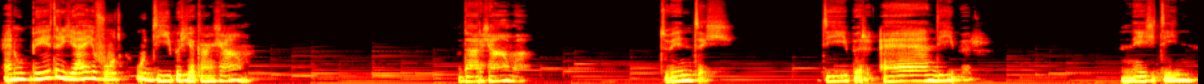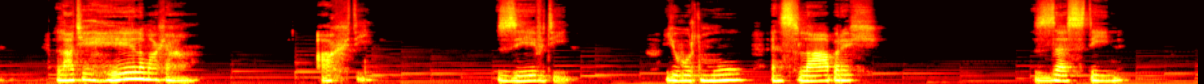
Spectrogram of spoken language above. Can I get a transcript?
En hoe beter jij je voelt, hoe dieper je kan gaan. Daar gaan we. 20 dieper en dieper. 19. Laat je helemaal gaan. 18. 17. Je wordt moe en slaperig. 16.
